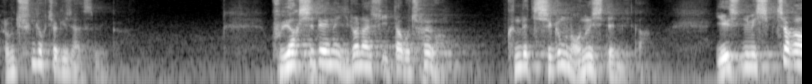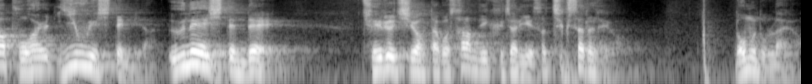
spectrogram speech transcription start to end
그럼 충격적이지 않습니까? 구약 시대에는 일어날 수 있다고 쳐요. 근데 지금은 어느 시대입니까? 예수님이 십자가 부활 이후의 시대입니다. 은혜의 시대인데 죄를 지었다고 사람들이 그 자리에서 즉사를 해요. 너무 놀라요.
